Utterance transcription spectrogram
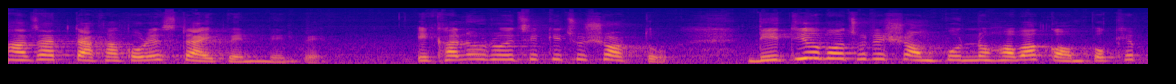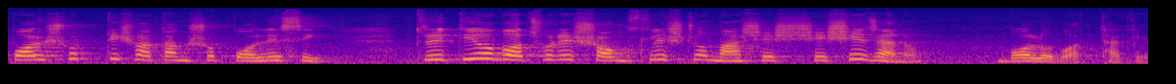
হাজার টাকা করে স্টাইপেন্ড মিলবে। এখানেও রয়েছে কিছু শর্ত। দ্বিতীয় বছরে সম্পূর্ণ হওয়া কমপক্ষে পঁয়ষট্টি শতাংশ পলিসি তৃতীয় বছরের সংশ্লিষ্ট মাসের শেষে যেন বলবৎ থাকে।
